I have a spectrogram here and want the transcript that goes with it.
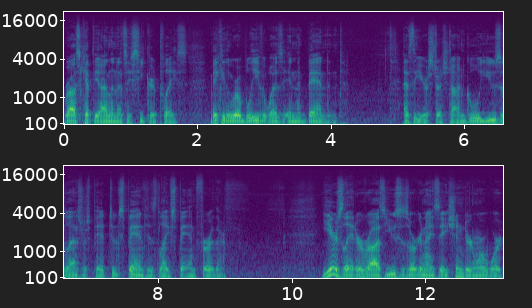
Roz kept the island as a secret place, making the world believe it was in abandoned. As the years stretched on, Ghul used the Lazarus Pit to expand his lifespan further. Years later, Roz used his organization during World War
